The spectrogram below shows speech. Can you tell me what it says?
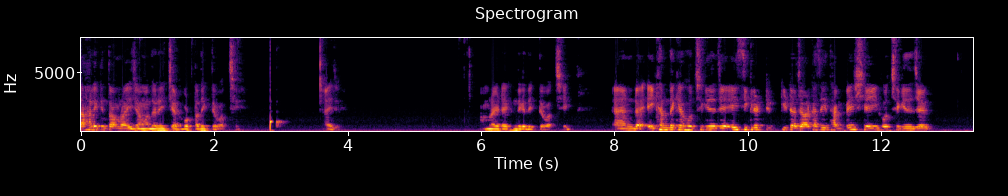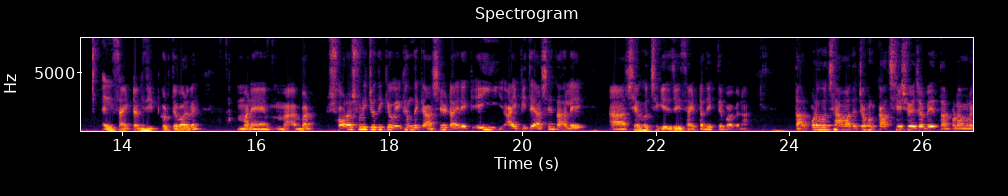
তাহলে কিন্তু আমরা এই যে আমাদের এই চ্যাটবটটা দেখতে পাচ্ছি। এই যে। আমরা এটা এখান থেকে দেখতে পাচ্ছি। অ্যান্ড এইখান থেকে হচ্ছে কি যে এই সিক্রেট কিটা যার কাছেই থাকবে, সেই হচ্ছে কি যে এই সাইটটা ভিজিট করতে পারবে। মানে বাট সরাসরি যদি কেউ এখান থেকে আসে ডাইরেক্ট এই আইপিতে আসে, তাহলে সে হচ্ছে গিয়ে যে সাইটটা দেখতে পাবে না। তারপরে হচ্ছে আমাদের যখন কাজ শেষ হয়ে যাবে, তারপরে আমরা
